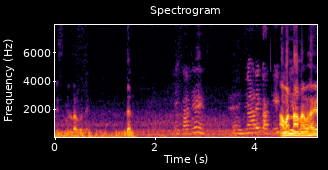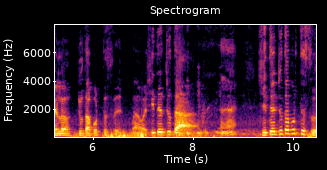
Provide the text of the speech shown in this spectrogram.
বিসমিল্লাহ বলে। দেন। আমার নানা ভাই এলো জুতা পরতেছে। বাবা শীতের জুতা। হ্যাঁ? শীতের জুতা পরতেছো?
